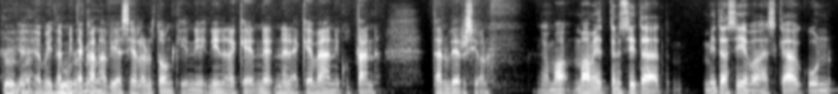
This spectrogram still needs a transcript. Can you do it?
Kyllä, ja, ja mitä, mitä kanavia näin. siellä nyt onkin, niin, niin ne, näkee, ne, ne näkee vähän niin kuin tämän, tämän version. Joo, mä, mä oon miettinyt sitä, että mitä siinä vaiheessa käy, kun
